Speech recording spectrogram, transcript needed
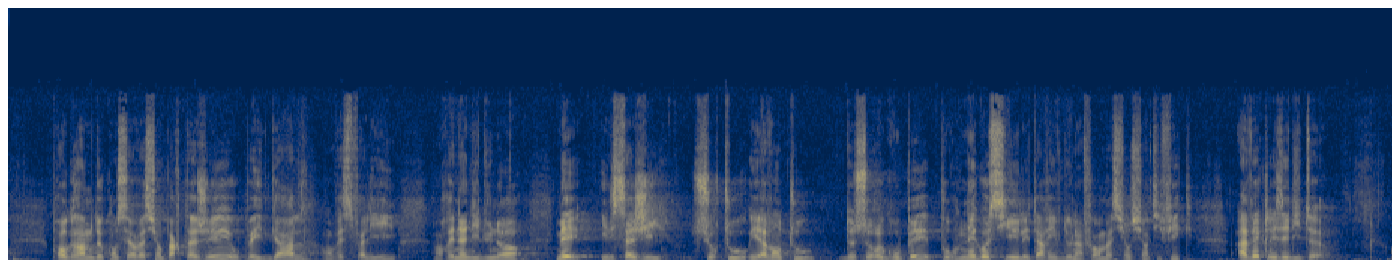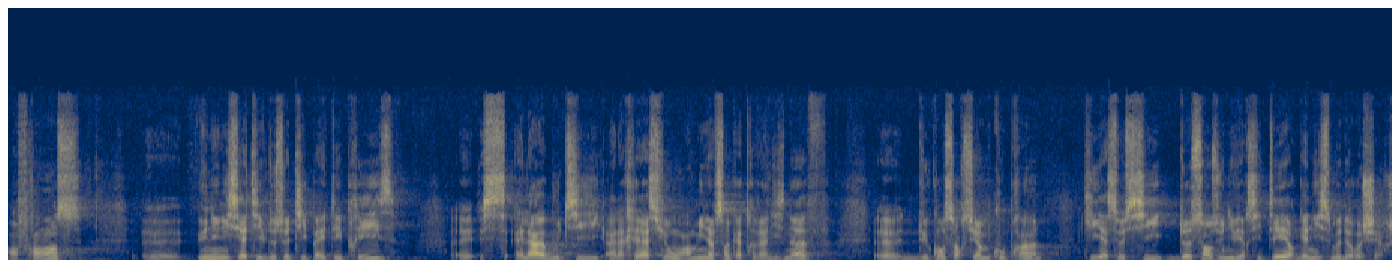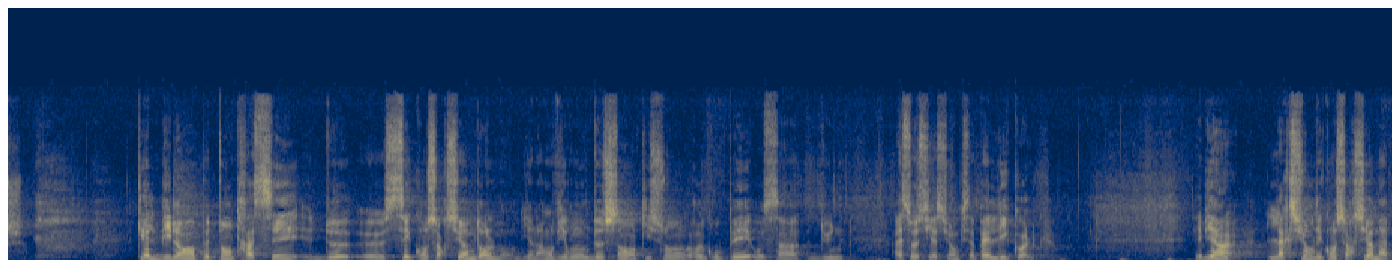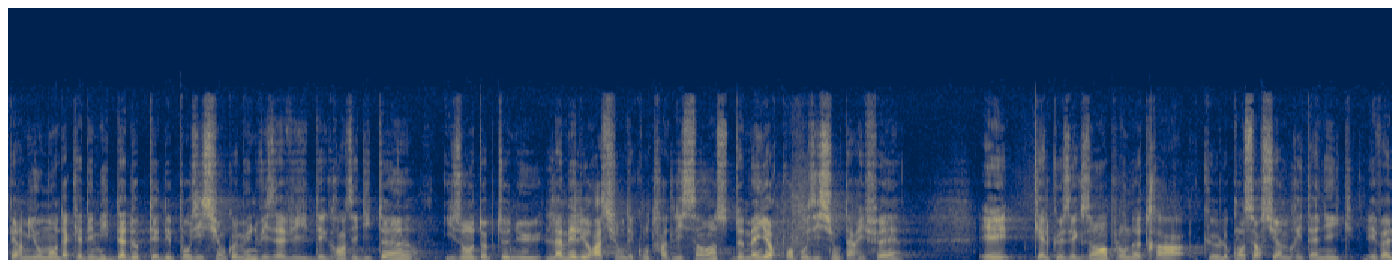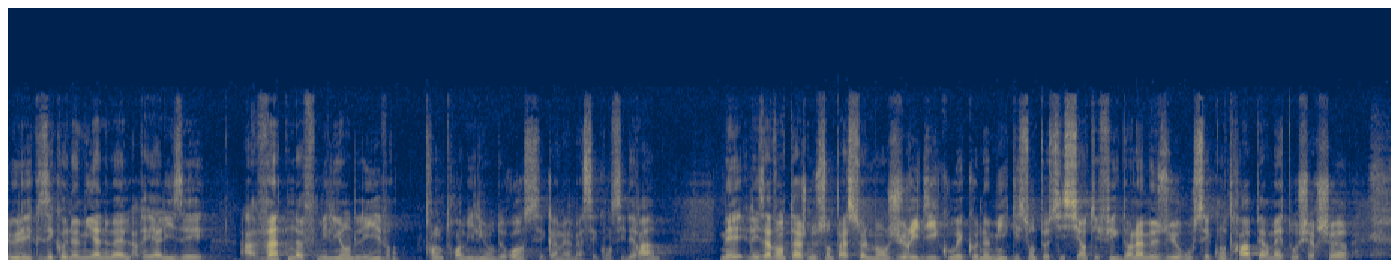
programme de conservation partagé au Pays de Galles, en Westphalie, en Rhénanie du Nord. Mais il s'agit surtout et avant tout de se regrouper pour négocier les tarifs de l'information scientifique avec les éditeurs. En France, une initiative de ce type a été prise. Euh, elle a abouti à la création en 1999 euh, du consortium Couperin qui associe 200 universités et organismes de recherche. Quel bilan peut-on tracer de ces consortiums dans le monde? Il y en a environ 200 qui sont regroupés au sein d'une association qui s'appelle l'ICOLC. Eh bien, l'action des consortiums a permis au monde académique d'adopter des positions communes vis-à-vis des grands éditeurs. Ils ont obtenu l'amélioration des contrats de licence, de meilleures propositions tarifaires. Et quelques exemples, on notera que le consortium britannique évalue les économies annuelles réalisées à 29 millions de livres, 33 millions d'euros, c'est quand même assez considérable. Mais les avantages ne sont pas seulement juridiques ou économiques, ils sont aussi scientifiques dans la mesure où ces contrats permettent aux chercheurs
